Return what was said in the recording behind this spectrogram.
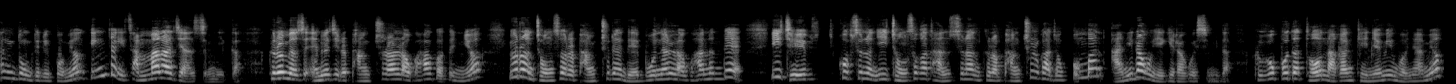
행동들이 보면 굉장히 산만하지 않습니까? 그러면서 에너지를 방출하려고 하거든요. 이런 정서를 방출해 내보내려고 하는데 이 제이콥스는 이 정서가 단순한 그런 방출 과정뿐만 아니라고 얘기를 하고 있습니다. 그것보다 더 나간 개념이 뭐냐면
